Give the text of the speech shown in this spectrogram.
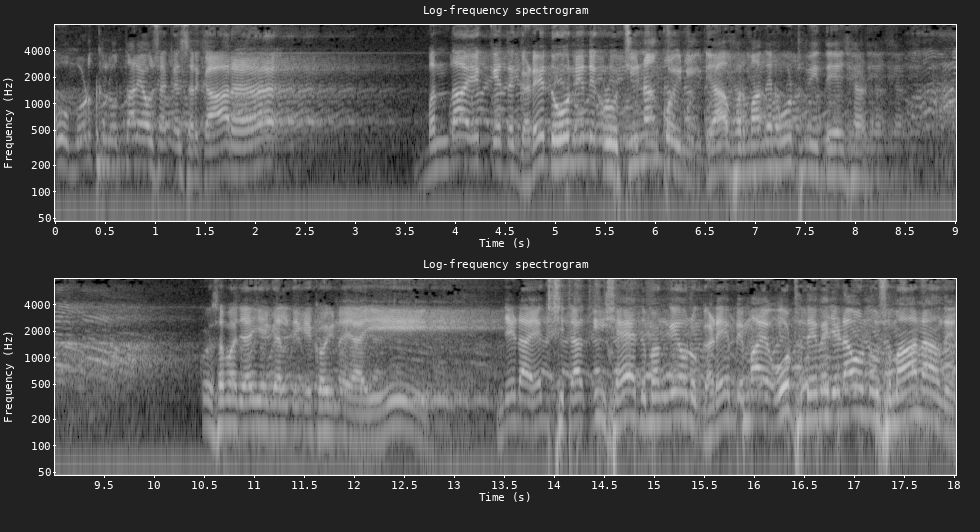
वो मुड़ खलोता रहा उसने सरकार। बंदा एक के ते घड़े दो ने ते कड़ोची ना कोई नहीं। आप फरमाते उठ भी दे छड़ कोई समझ आई गलती की कोई नहीं आई? जेड़ा एक छिटाकी शहद मंगे उन्होंने घड़े बिमाए उठ देवे जेड़ा उन्होंने समान आ दे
